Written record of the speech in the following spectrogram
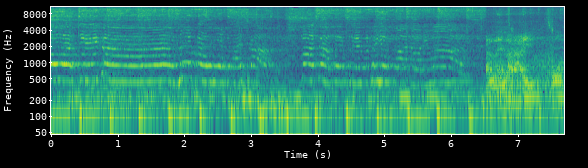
สวัสดีค่ะพวกเราวงมาจากมาจากโรงเรียนมัธยมวานอนนิวาสหลายๆคน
